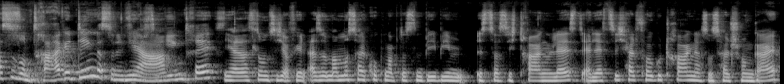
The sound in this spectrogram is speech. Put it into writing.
Hast du so ein Trageding, dass du den Ja. ja. durch die Gegend trägst? ja, das lohnt sich auf jeden Fall. Also man muss halt gucken, ob das ein Baby ist, das sich tragen lässt. Er lässt sich halt voll gut tragen, das ist halt schon geil.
